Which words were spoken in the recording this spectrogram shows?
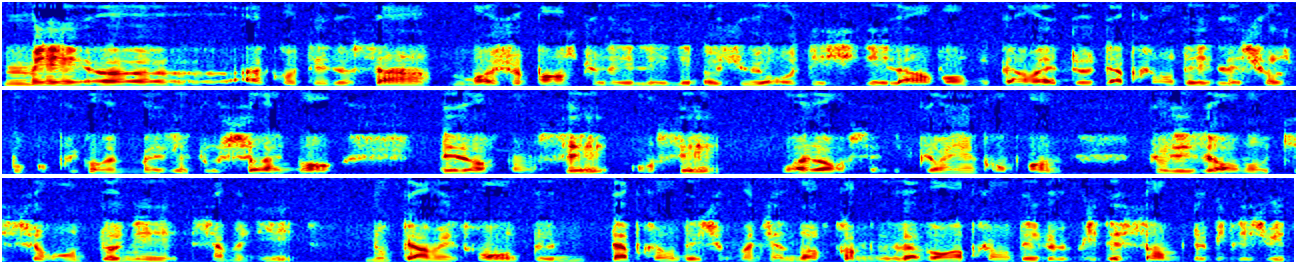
Mais euh, à côté de ça, moi je pense que les, mesures décidées là vont nous permettre d'appréhender les choses beaucoup plus quand même malgré tout sereinement, dès lors qu'on sait, on sait, ou alors ça n'est plus rien comprendre, que les ordres qui seront donnés samedi nous permettront d'appréhender ce maintien de l'ordre comme nous l'avons appréhendé le 8 décembre 2018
